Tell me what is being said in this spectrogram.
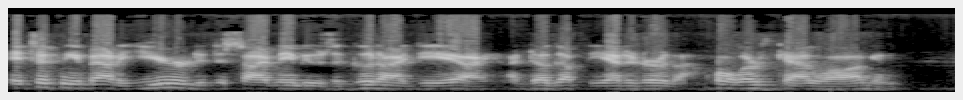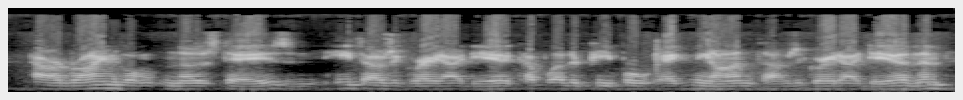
it took me about a year to decide maybe it was a good idea. I, I dug up the editor of the Whole Earth catalog and Howard Rheingold in those days, and he thought it was a great idea. A couple other people egged me on, thought it was a great idea. And then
